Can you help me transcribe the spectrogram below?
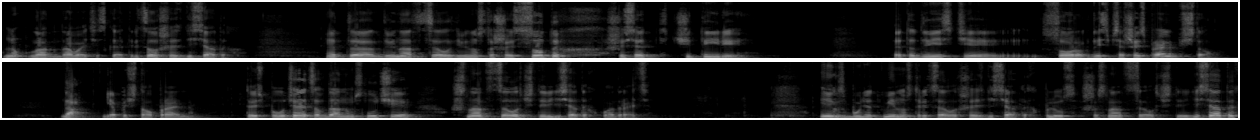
Ну, ладно, давайте искать. 3,6 это 12,96. 64 это 240, 256, правильно посчитал? Да, я посчитал правильно. То есть получается в данном случае 16,4 в квадрате. X будет минус 3,6 плюс 16,4.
